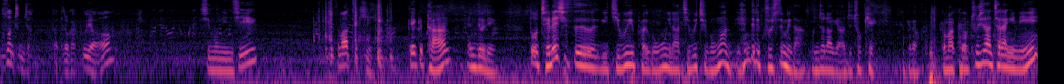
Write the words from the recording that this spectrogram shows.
무선 충전 다 들어갔고요. 지문 인식, 스마트 키, 깨끗한 핸들링. 또 제네시스 GV80이나 GV70은 핸들이 굵습니다. 운전하기 아주 좋게. 그래서 그만큼 충실한 차량이니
